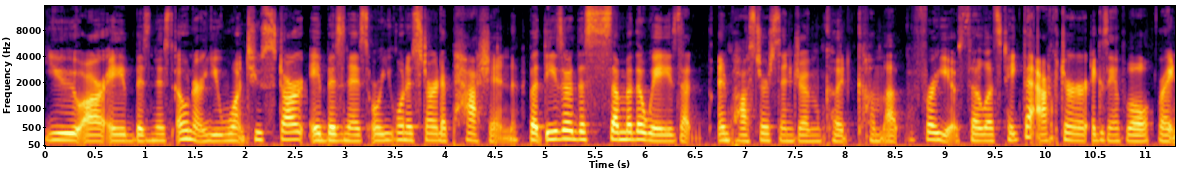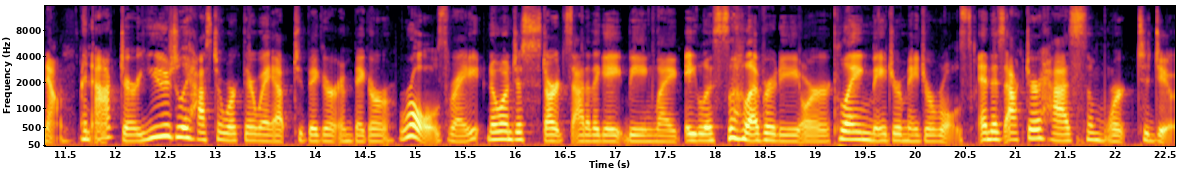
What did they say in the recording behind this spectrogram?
you are a business owner, you want to start a business or you want to start a passion. But these are the some of the ways that imposter syndrome could come up for you. So let's take the actor example right now. An actor usually has to work their way up to bigger and bigger roles, right? No one just starts out of the gate being like a list celebrity or playing major, major roles. And this actor has some work to do.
